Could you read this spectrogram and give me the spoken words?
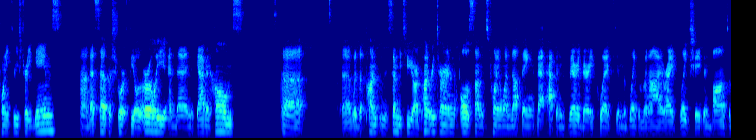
23 straight games. Uh, that set up a short field early, and then Gavin Holmes uh, with the punt, 72 yard punt return. All of a sudden, it's 21 nothing. That happened very, very quick in the blink of an eye. Right, Blake Shapen Bond to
